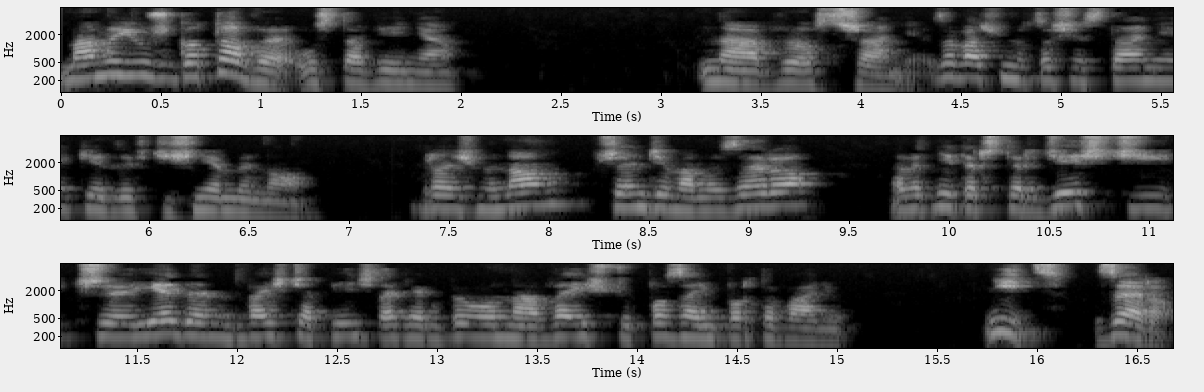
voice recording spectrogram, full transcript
mamy już gotowe ustawienia na wyostrzanie. Zobaczmy, co się stanie, kiedy wciśniemy non. Braliśmy non, wszędzie mamy 0, nawet nie te 40 czy 1,25, tak jak było na wejściu po zaimportowaniu. Nic, 0.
